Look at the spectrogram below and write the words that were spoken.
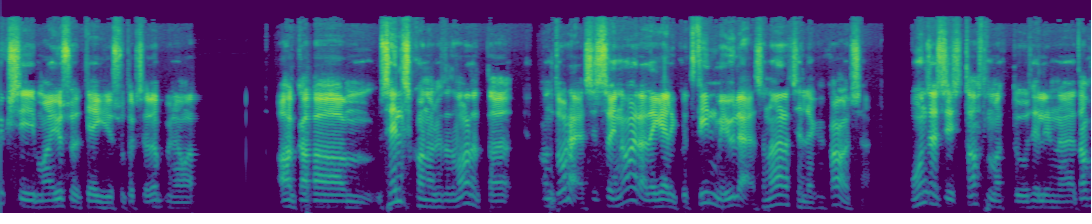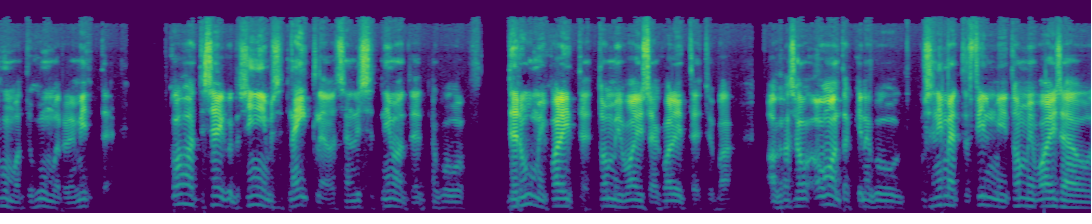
üksi, ma ei usu, et keegi suudaks selle lõpuni vaadata. aga mm, seltskonnaga teda vaadata on tore, sest sa ei naera tegelikult filmi üle, sa naerad sellega kaasa. on see siis tahtmatu selline tagumatu huumor või mitte. kohati see, kuidas inimesed näitlevad, see on lihtsalt niimoodi, et nagu The Room'i kvaliteet, Tommy Wiseau kvaliteet juba. aga see omandabki nagu, kui sa nimetad filmi Tommy Wiseau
